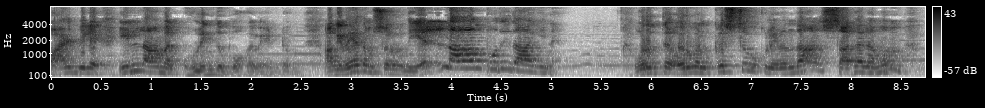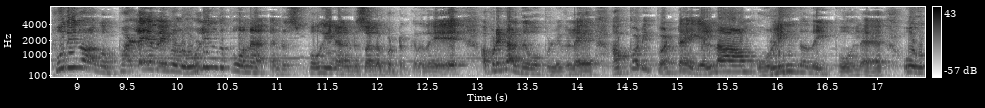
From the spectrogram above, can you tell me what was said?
வாழ்விலே இல்லாமல் ஒளிந்து போக வேண்டும். அங்கே வேதம் சொல்றது எல்லாம் புதிதாகின ஒருத்தர் ஒருவன் கிறிஸ்துவுக்குள் இருந்தால் சகலமும் புதிதாகும் பழையவைகள் ஒளிந்து போன என்று போகின என்று சொல்லப்பட்டிருக்கிறதே. அப்படின்னா தேவ பிள்ளைகளே அப்படிப்பட்ட எல்லாம் ஒளிந்ததை போல ஒரு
